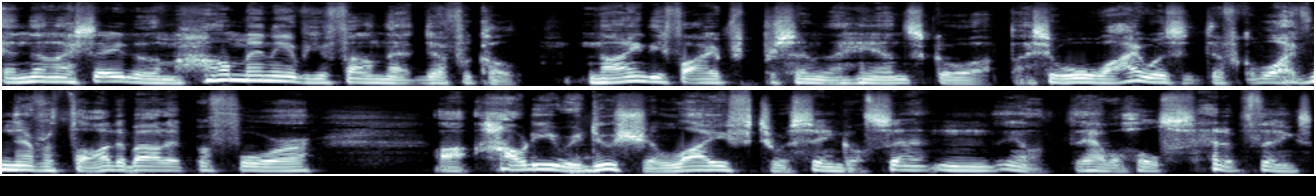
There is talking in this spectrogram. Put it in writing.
And then I say to them, how many of you found that difficult? 95% of the hands go up. I say, well, why was it difficult? Well, I've never thought about it before. Uh, how do you reduce your life to a single sentence? You know, they have a whole set of things.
